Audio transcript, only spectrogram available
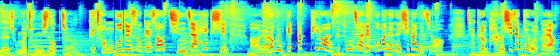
네, 정말 정신없죠. 그 정보들 속에서 진짜 핵심, 어, 여러분께 딱 필요한 그 통찰을 뽑아내는 시간이죠. 자, 그럼 바로 시작해 볼까요?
